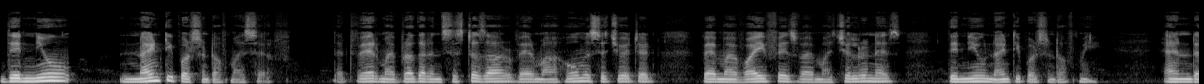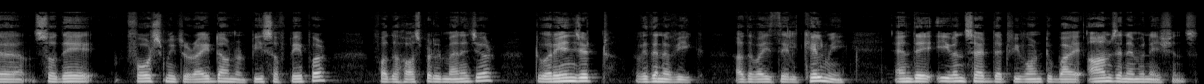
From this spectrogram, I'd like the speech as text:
They knew 90% of myself that where my brother and sisters are, where my home is situated, where my wife is, where my children is, they knew 90% of me. And uh, so they forced me to write down a piece of paper for the hospital manager to arrange it within a week. Otherwise, they'll kill me. And they even said that we want to buy arms and ammunitions.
